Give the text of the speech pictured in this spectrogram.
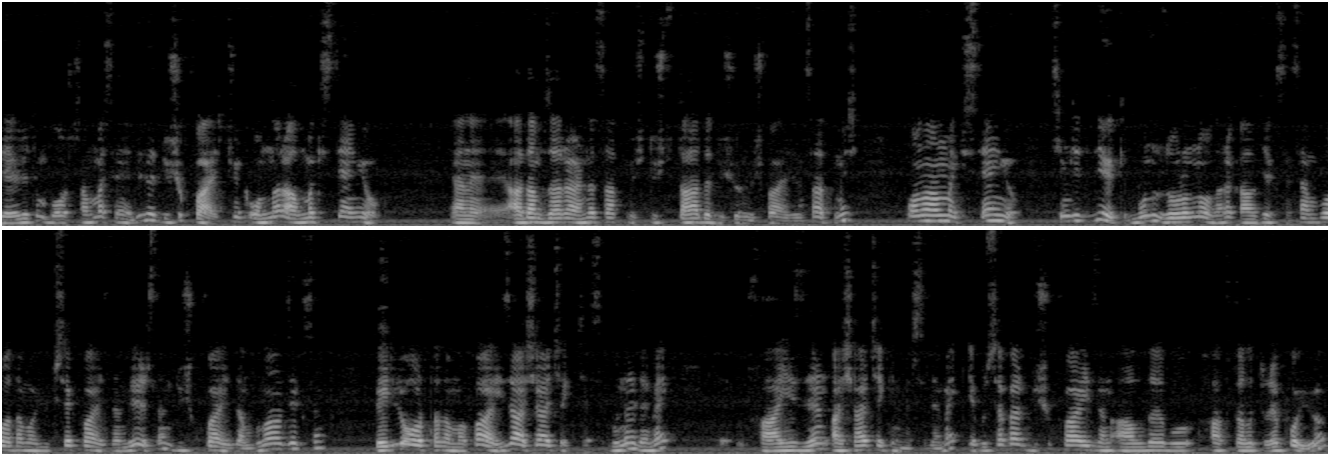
devletin borçlanma senedi de düşük faiz. Çünkü onlar almak isteyen yok. Yani adam zararına satmış, düştü daha da düşürmüş faizini satmış. Onu almak isteyen yok. Şimdi diyor ki bunu zorunlu olarak alacaksın. Sen bu adama yüksek faizden verirsen düşük faizden bunu alacaksın. Belli ortalama faizi aşağı çekeceğiz. Bu ne demek? Faizlerin aşağı çekilmesi demek. E bu sefer düşük faizden aldığı bu haftalık repoyu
